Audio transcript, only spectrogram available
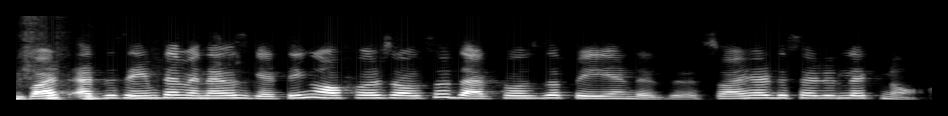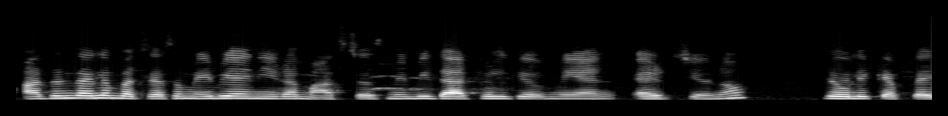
but at the same time when i was getting offers also that was the pay and ഇത് so i had decided like no അതെന്തായാലും പറ്റില്ല so maybe i need a masters maybe that will give me an edge you know ജോലിക്ക് അപ്ലൈ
